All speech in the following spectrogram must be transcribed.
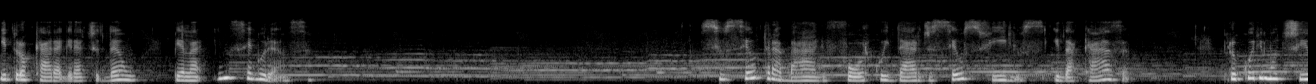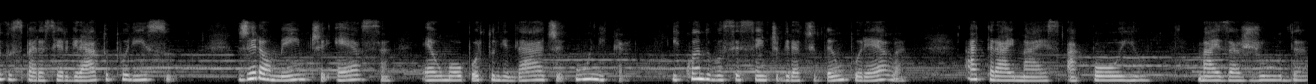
e trocar a gratidão pela insegurança. Se o seu trabalho for cuidar de seus filhos e da casa, procure motivos para ser grato por isso. Geralmente, essa é uma oportunidade única e quando você sente gratidão por ela, atrai mais apoio, mais ajuda,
